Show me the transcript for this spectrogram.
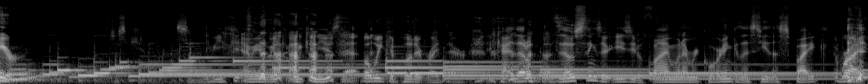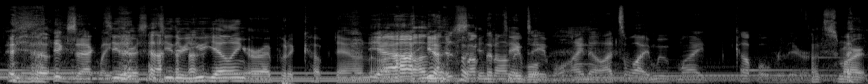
Here. Just kidding. So, You can- I mean, we, we can use that. but we could put it right there. It kind that'll, those things are easy to find when I'm recording because I see the spike. Right. So exactly. It's either, it's either you yelling or I put a cup down. yeah, on, yeah, the there's something on table. the table. I know. That's why I moved my cup over there. That's smart.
